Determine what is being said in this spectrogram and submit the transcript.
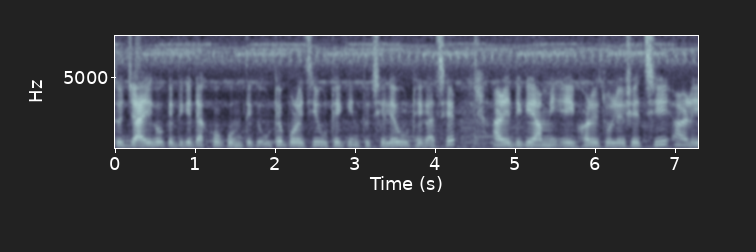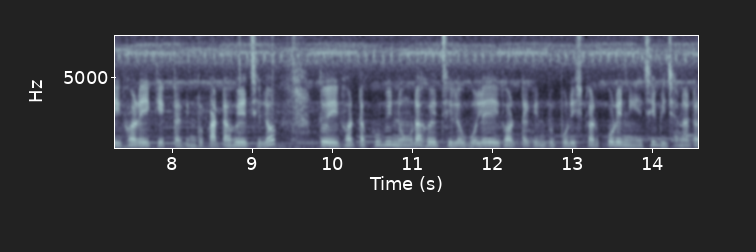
তো যাই হোক, এদিকে দেখো ঘুম থেকে উঠে পড়েছি, উঠে কিন্তু ছেলেও উঠে গেছে। আর এদিকে আমি এই ঘরে চলে এসেছি, আর এই ঘরেই কেকটা কিন্তু কাটা হয়েছিল। তো এই ঘরটা খুবই নোংরা হয়েছিল বলে এই ঘরটা কিন্তু পরিষ্কার করে নিয়েছি, বিছানাটা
